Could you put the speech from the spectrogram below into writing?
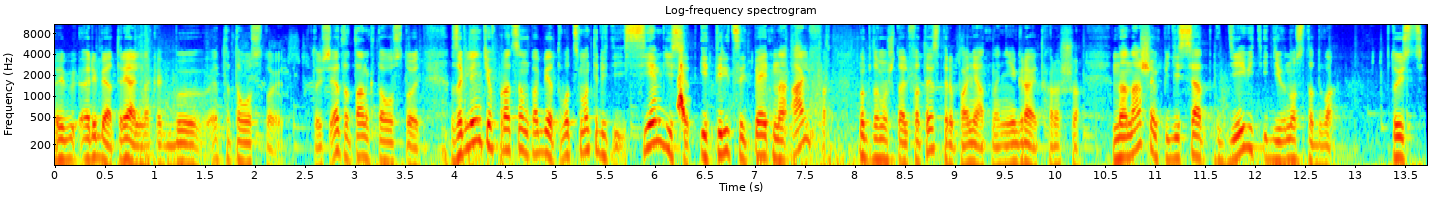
ребят, реально, как бы, это того стоит. То есть, это танк того стоит. Загляните в процент побед. Вот смотрите, 70 и 35 на альфа, ну, потому что альфа-тестеры, понятно, не играют хорошо. На нашем 59 и 92. То есть,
